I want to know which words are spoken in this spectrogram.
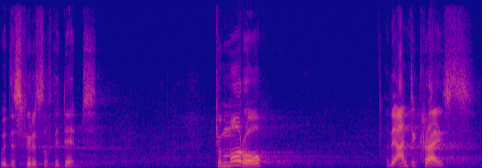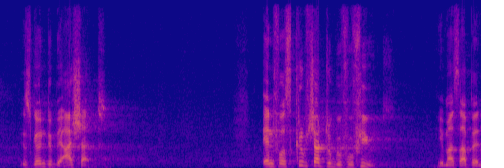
with the spirits of the dead. Tomorrow, the Antichrist is going to be ushered. And for scripture to be fulfilled, it must happen.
